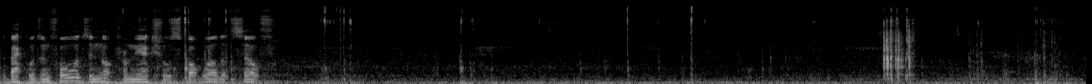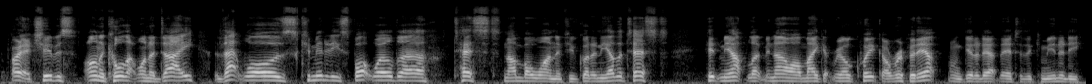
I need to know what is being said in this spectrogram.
the backwards and forwards and not from the actual spot weld itself. All right, tubers, I'm gonna call that one a day. That was Community Spot Welder test number one. If you've got any other tests, hit me up, let me know. I'll make it real quick. I'll rip it out and get it out there to the community.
